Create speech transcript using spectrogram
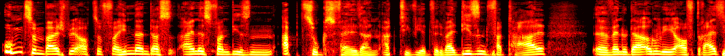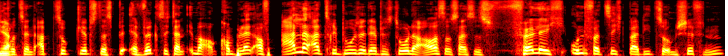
um zum Beispiel auch zu verhindern, dass eines von diesen Abzugsfeldern aktiviert wird, weil die sind fatal. Äh, wenn du da irgendwie auf 30 Prozent ja. Abzug gibst, das wirkt sich dann immer komplett auf alle Attribute der Pistole aus. Das heißt, es ist völlig unverzichtbar, die zu umschiffen.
